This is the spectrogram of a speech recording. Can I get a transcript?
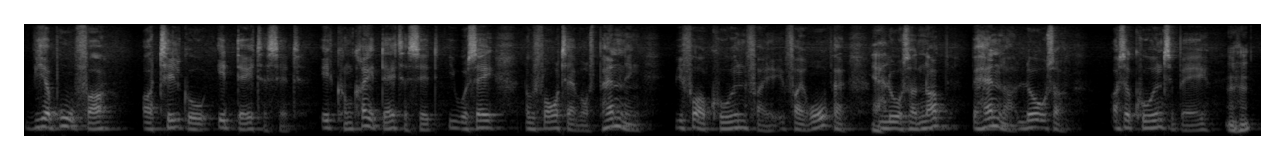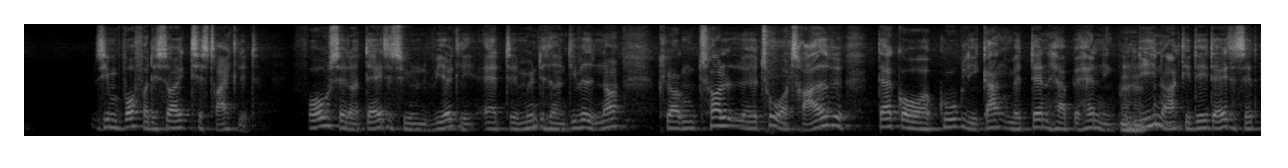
vi har brug for at tilgå et datasæt, et konkret datasæt i USA, når vi foretager vores behandling. Vi får koden fra, fra Europa, ja. låser den op, behandler, låser, og så koden tilbage. Mm-hmm. Siger, hvorfor er det så ikke tilstrækkeligt? forudsætter datasynet virkelig, at øh, myndighederne de ved, når kl. 12.32, der går Google i gang med den her behandling på mm-hmm. lige nøjagtigt det datasæt,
